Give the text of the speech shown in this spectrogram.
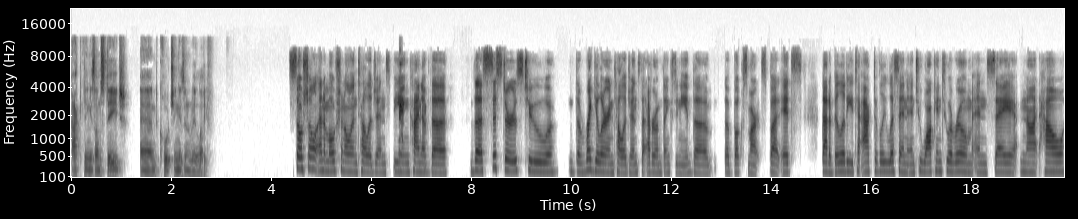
acting is on stage and coaching is in real life. Social and emotional intelligence being kind of the the sisters to the regular intelligence that everyone thinks you need, the the book smarts, but it's that ability to actively listen and to walk into a room and say not how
